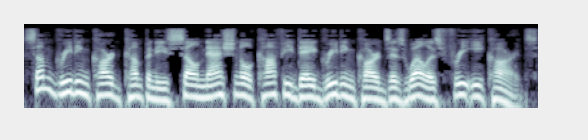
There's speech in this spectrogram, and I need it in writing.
Some greeting card companies sell National Coffee Day greeting cards as well as free e-cards.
